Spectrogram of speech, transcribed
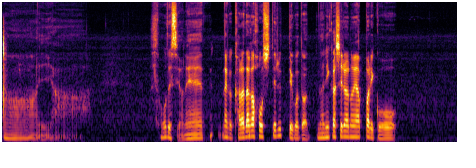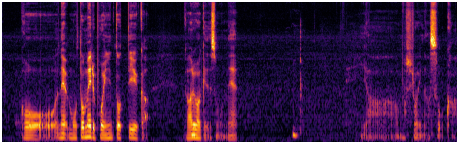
ああいやー。そうですよね。なんか体が欲してるっていうことは何かしらのやっぱりこうこうね求めるポイントっていうかがあるわけですもんね、うんいやー面白いなそうか。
